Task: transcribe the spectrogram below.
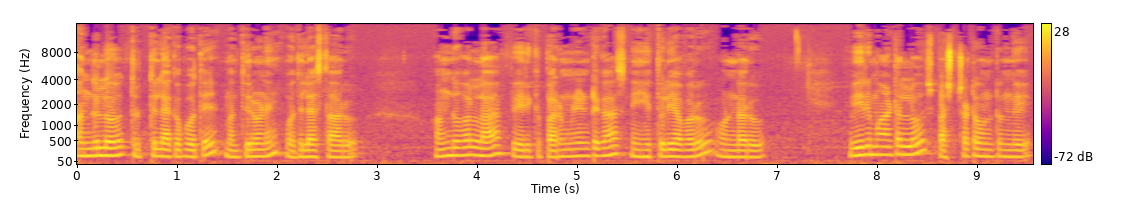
అందులో తృప్తి లేకపోతే మధ్యలోనే వదిలేస్తారు. అందువల్ల వీరికి పర్మనెంట్గా స్నేహితులు ఎవరు ఉండరు. వీరి మాటల్లో స్పష్టత ఉంటుంది.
